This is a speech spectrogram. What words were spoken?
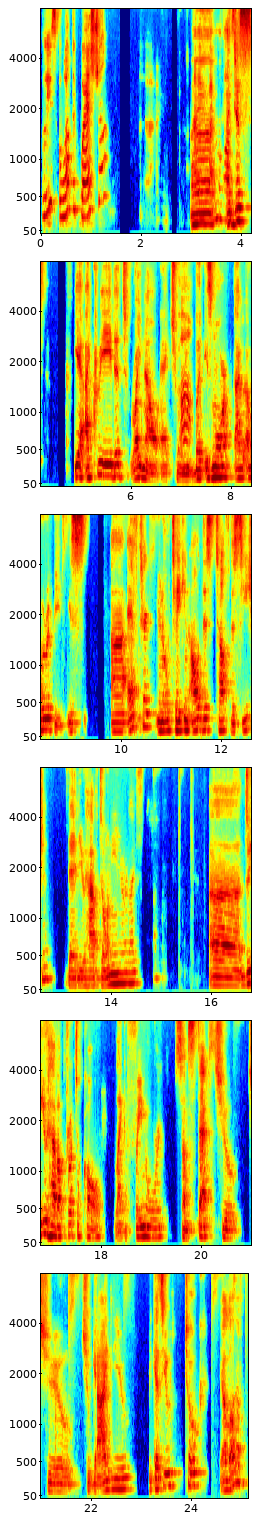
Please, what the question? Uh, I, I just, yeah, I created right now actually, oh. but it's more. I, I will repeat. Is uh, after you know taking all this tough decision that you have done in your life. Uh, do you have a protocol, like a framework, some steps to to to guide you? Because you took a lot of,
